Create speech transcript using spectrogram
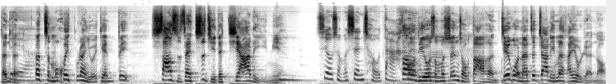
等等。那怎么会突然有一天被？杀死在自己的家里面，是有什么深仇大恨？到底有什么深仇大恨？结果呢？这家里面还有人哦，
